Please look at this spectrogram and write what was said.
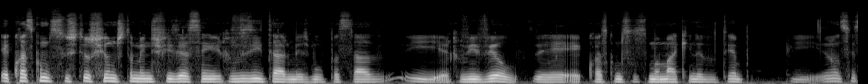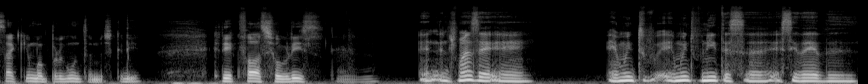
É quase como se os teus filmes também nos fizessem revisitar mesmo o passado e revivê-lo. É, é quase como se fosse uma máquina do tempo. E eu não sei se há aqui uma pergunta, mas queria, queria que falasse sobre isso. Antes de mais, é, é, é, muito, é muito bonita essa, essa ideia de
